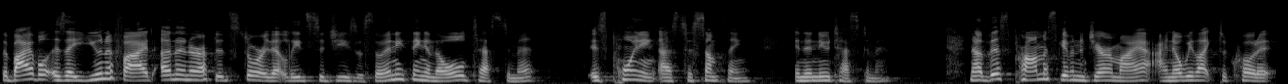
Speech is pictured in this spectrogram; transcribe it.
the Bible is a unified, uninterrupted story that leads to Jesus. So anything in the Old Testament is pointing us to something in the New Testament. Now, this promise given to Jeremiah, I know we like to quote it,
